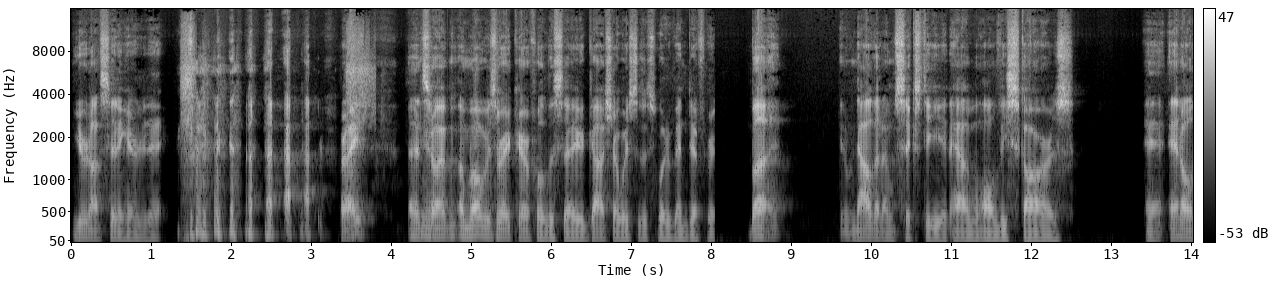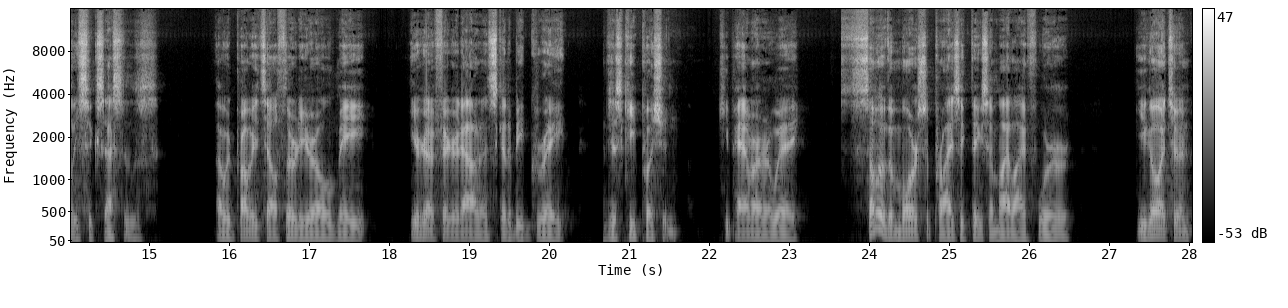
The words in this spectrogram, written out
you're not sitting here today. right? And yeah. so I'm, I'm always very careful to say, gosh, I wish this would have been different. But you know, now that I'm 60 and have all these scars and, and all these successes, I would probably tell 30 year old me, you're going to figure it out and it's going to be great. Just keep pushing, keep hammering away. Some of the more surprising things in my life were you go into and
